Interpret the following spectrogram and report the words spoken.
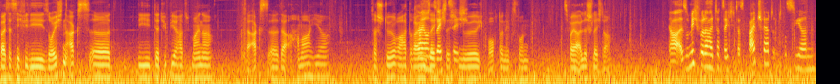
weiß jetzt nicht, wie die Seuchenaxt, äh, die der Typ hier hat, meiner. Der Axt, äh, der Hammer hier. Zerstörer hat 63. 63. Nö, ich brauch da nichts von. Das war ja alles schlechter. Ja, also mich würde halt tatsächlich das Breitschwert interessieren.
